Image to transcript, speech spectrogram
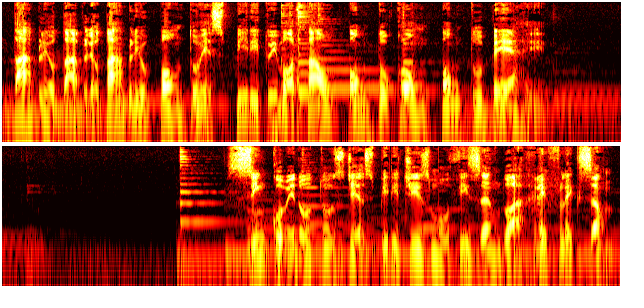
www.espirituimortal.com.br Cinco minutos de Espiritismo visando a reflexão.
